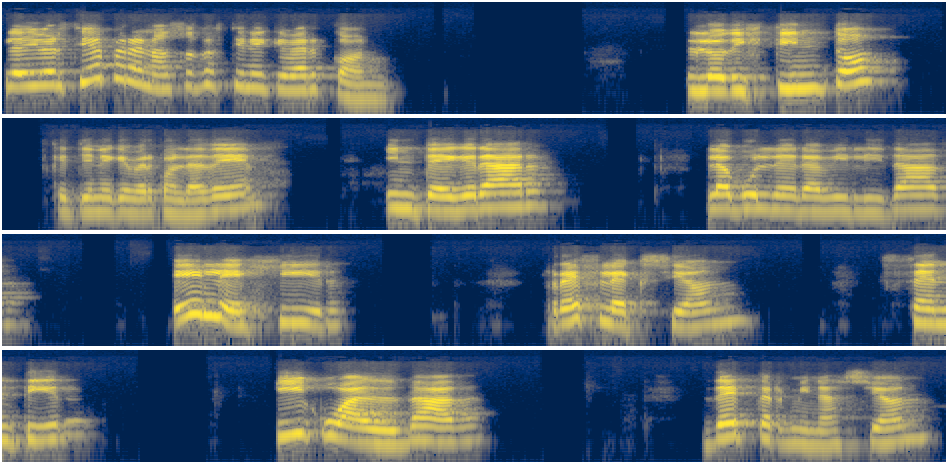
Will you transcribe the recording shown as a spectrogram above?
La diversidad para nosotros tiene que ver con lo distinto, que tiene que ver con la D, integrar, la vulnerabilidad, elegir, reflexión, sentir, igualdad, determinación,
